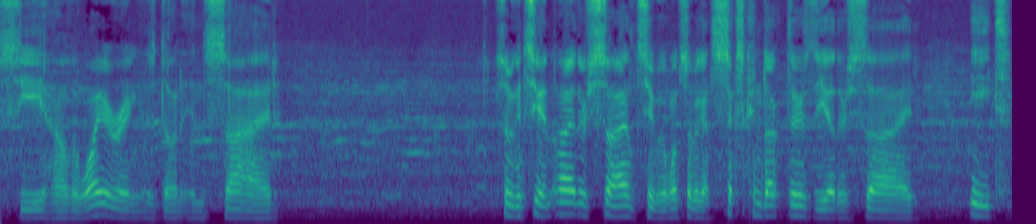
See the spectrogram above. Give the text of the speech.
see how the wiring is done inside. So we can see on either side, let's see, one side we got six conductors, the other side eight.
